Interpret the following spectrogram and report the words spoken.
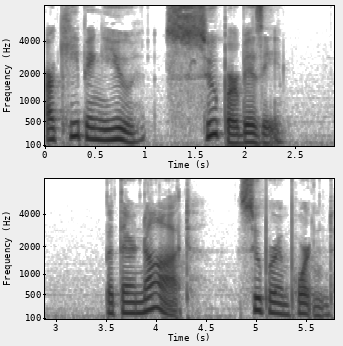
are keeping you super busy. But they're not super important.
